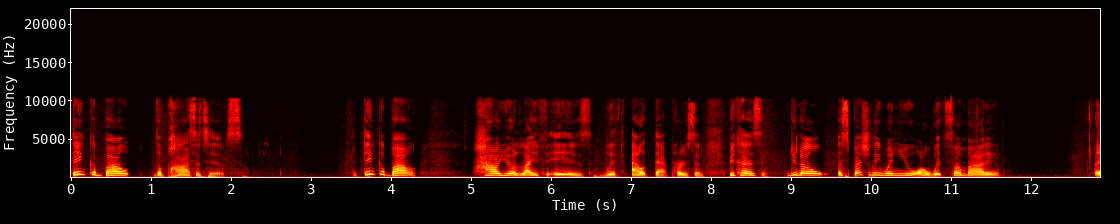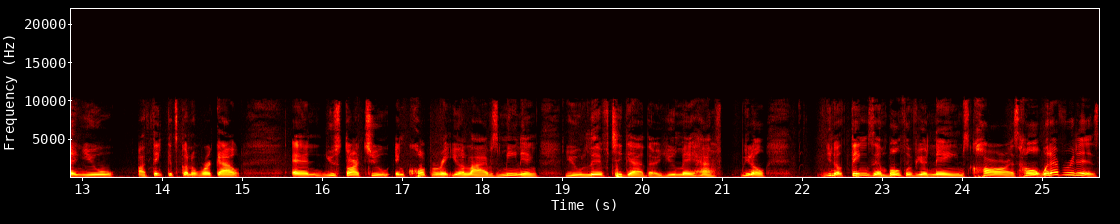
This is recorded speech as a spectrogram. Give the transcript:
think about the positives. Think about how your life is without that person. Because, you know, especially when you are with somebody and you uh, think it's going to work out and you start to incorporate your lives, meaning you live together. You may have, you know, you know things in both of your names cars home whatever it is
